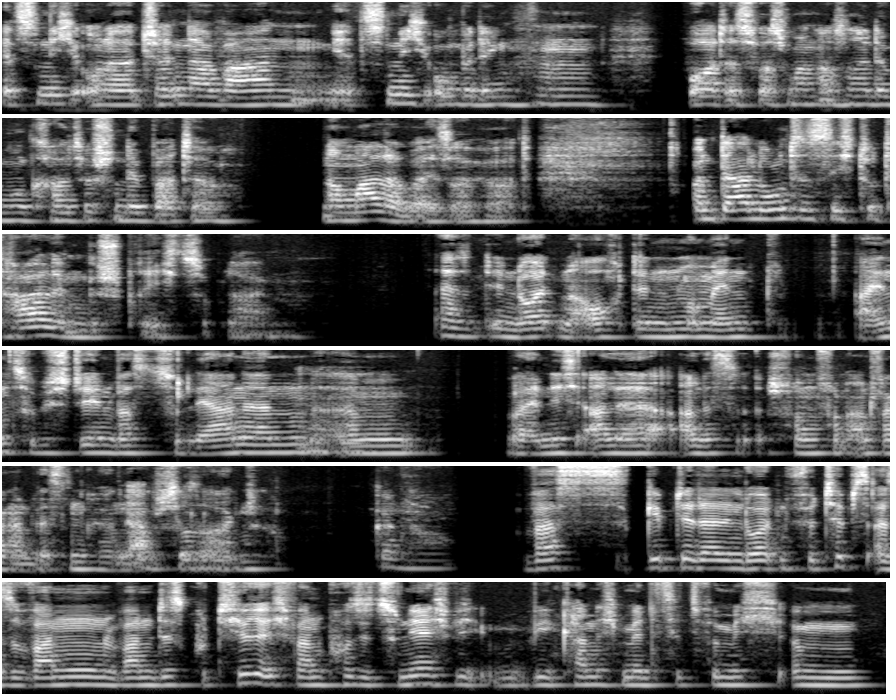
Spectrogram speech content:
jetzt nicht oder Genderwahn jetzt nicht unbedingt ein Wort ist, was man aus einer demokratischen Debatte normalerweise hört. Und da lohnt es sich total im Gespräch zu bleiben. Also den Leuten auch den Moment einzugestehen, was zu lernen, mhm. ähm, weil nicht alle alles schon von Anfang an wissen können. Absolut. Sozusagen. Genau. Was gibt ihr da den Leuten für Tipps? Also wann, wann diskutiere ich, wann positioniere ich? Wie, wie kann ich mir das jetzt für mich ähm,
